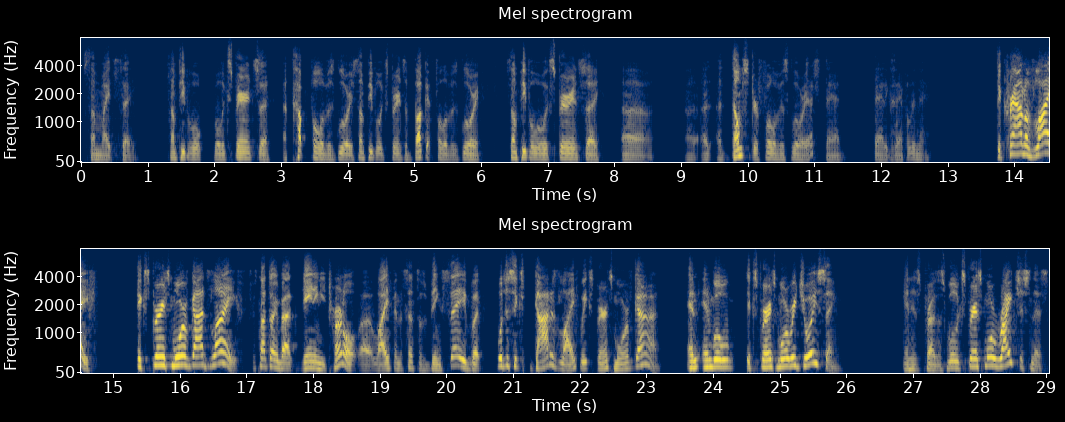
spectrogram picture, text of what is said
some might say. Some people will experience a, a cup full of his glory. Some people experience a bucket full of his glory. Some people will experience a, uh, a, a dumpster full of his glory. That's bad, bad example, isn't it? The crown of life. Experience more of God's life. It's not talking about gaining eternal uh, life in the sense of being saved, but we'll just, God is life. We experience more of God and, and we'll experience more rejoicing in his presence. We'll experience more righteousness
